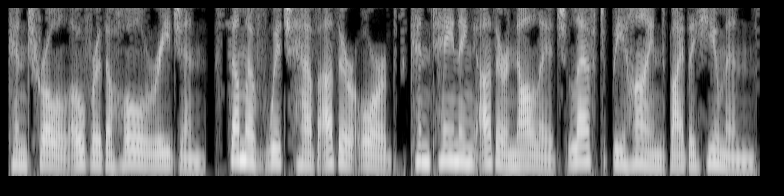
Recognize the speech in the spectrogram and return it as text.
control over the whole region, some of which have other orbs containing other knowledge left behind by the humans.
